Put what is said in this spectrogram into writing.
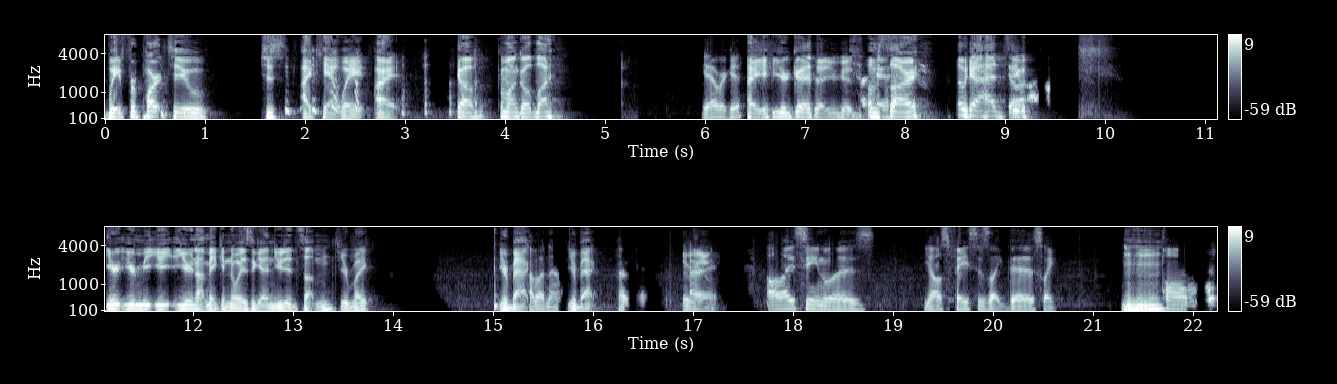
wait for part two. Just, I can't wait. All right, go. Come on, Gold Lion. Yeah, we're good. All right, you're good. Yeah, you're good. I'm Okay. sorry. I had to. You're you're you- you're not making noise again. You did something to your mic. You're back. How about now? You're back. There we All go. right. All I seen was y'all's faces like this, like Mm-hmm. palm, both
